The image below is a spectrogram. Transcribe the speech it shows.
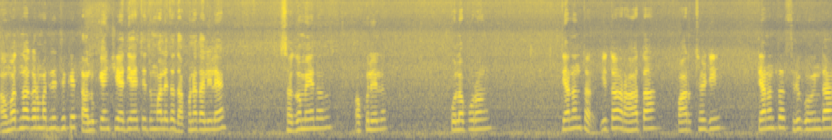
अहमदनगरमधले जे काही तालुक्यांची यादी आहे ते तुम्हाला इथं दाखवण्यात आलेली आहे. सगमेनर अकोलेल कोल्हापूर त्यानंतर इथं राहता पारथडी. त्यानंतर श्रीगोविंदा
